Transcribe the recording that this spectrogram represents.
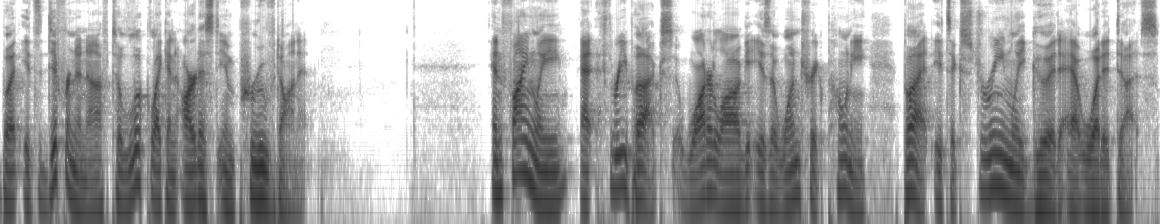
but it's different enough to look like an artist improved on it. And finally, at three bucks, Waterlogue is a one-trick pony, but it's extremely good at what it does.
